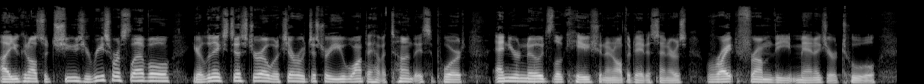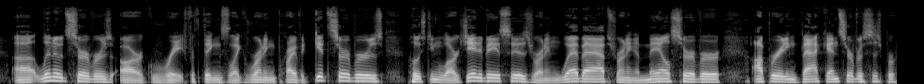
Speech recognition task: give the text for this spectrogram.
Uh, you can also choose your resource level, your Linux distro, whichever distro you want to have a ton they support, and your node's location and all their data centers right from the manager tool. Uh, Linode servers are great for things like running private Git servers, hosting large databases, running web apps, running a mail server, operating backend services for,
